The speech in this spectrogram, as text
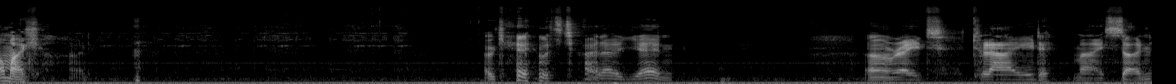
Oh my god. okay, let's try that again. Alright, Clyde, my son.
